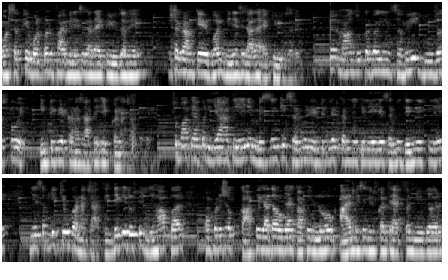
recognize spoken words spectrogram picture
व्हाट्सएप के 1.5 बिलियन से ज़्यादा एक्टिव यूज़र है। इंस्टाग्राम के वन बिलियन से ज़्यादा एक्टिव यूज़र है। मार्क जुकरबर्ग इन सभी यूज़र्स को इंटीग्रेट करना चाहते हैं, एक करना चाहते हैं। तो बात यहाँ पर यह आती है, ये मैसेजिंग की सर्विस इंटीग्रेट करने के लिए, ये सर्विस देने के लिए, ये सब ये क्यों करना चाहते हैं? देखिए दोस्तों, यहाँ पर कंपटीशन काफ़ी ज़्यादा हो गया है, काफ़ी लोग आई मैसेज यूज़ करते हैं एप्पल यूज़र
